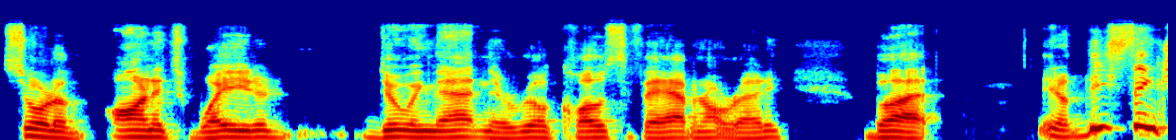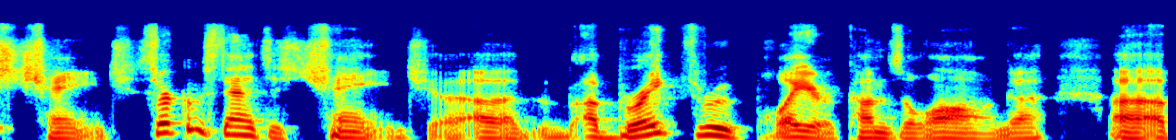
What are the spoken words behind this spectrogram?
sort of on its way to doing that, and they're real close if they haven't already. But you know these things change. Circumstances change. A, a breakthrough player comes along. A, a,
